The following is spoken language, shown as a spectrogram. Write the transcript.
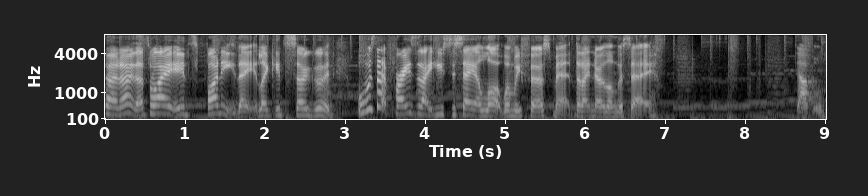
I know. That's why it's funny. They like it's so good. What was that phrase that I used to say a lot when we first met that I no longer say? Dabble.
